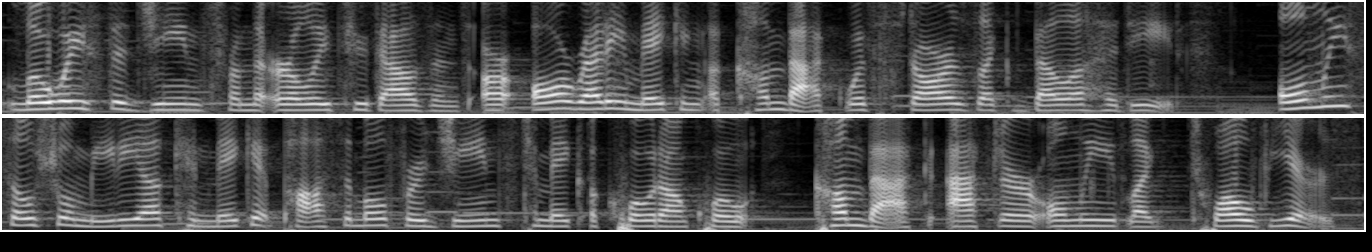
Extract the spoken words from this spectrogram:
low waisted jeans from the early 2000s are already making a comeback with stars like Bella Hadid. Only social media can make it possible for jeans to make a quote unquote comeback after only like 12 years.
